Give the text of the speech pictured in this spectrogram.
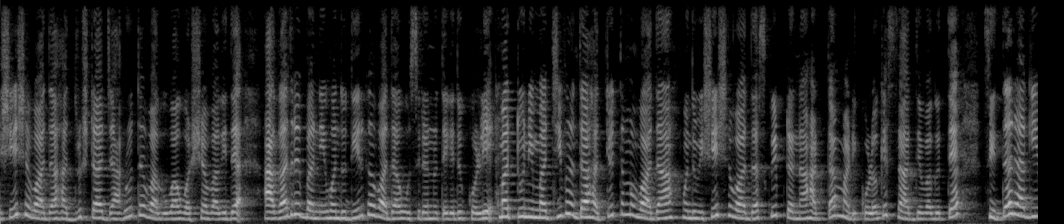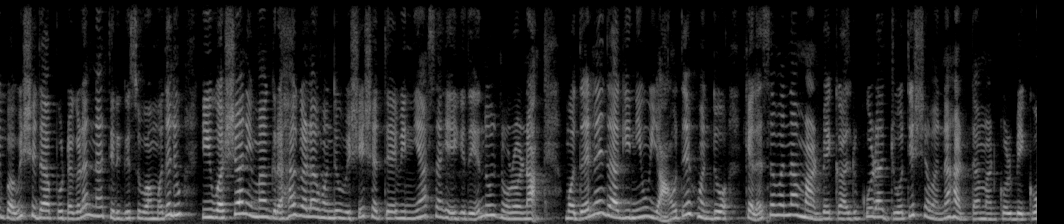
ವಿಶೇಷವಾದ ಅದೃಷ್ಟ ಜಾಗೃತವಾಗುವ ವರ್ಷವಾಗಿದೆ. ಹಾಗಾದರೆ ಬನ್ನಿ, ಒಂದು ದೀರ್ಘವಾದ ಉಸಿರನ್ನು ತೆಗೆದುಕೊಳ್ಳಿ ಮತ್ತು ನಿಮ್ಮ ಜೀವನದ ಅತ್ಯುತ್ತಮವಾದ ಒಂದು ವಿಶೇಷವಾದ ಸ್ಕ್ರಿಪ್ಟ್ ಅನ್ನು ಅರ್ಥ ಮಾಡಿಕೊಳ್ಳೋಕೆ ಸಾಧ್ಯವಾಗುತ್ತೆ. ಸಿದ್ಧರಾಗಿ ಭವಿಷ್ಯದ ಪುಟಗಳನ್ನು ತಿರುಗಿಸುವ ಮೊದಲು ಈ ವರ್ಷ ನಿಮ್ಮ ಗ್ರಹಗಳ ಒಂದು ವಿಶೇಷತೆ, ವಿನ್ಯಾಸ ಹೇಗಿದೆ ಎಂದು ನೋಡೋಣ. ಮೊದಲನೇದಾಗಿ ನೀವು ಯಾವುದೇ ಒಂದು ಕೆಲಸವನ್ನು ಮಾಡಬೇಕಾದ್ರೂ ಕೂಡ ಜ್ಯೋತಿಷ್ಯವನ್ನು ಅರ್ಥ ಮಾಡ್ಕೊಳ್ಬೇಕು.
